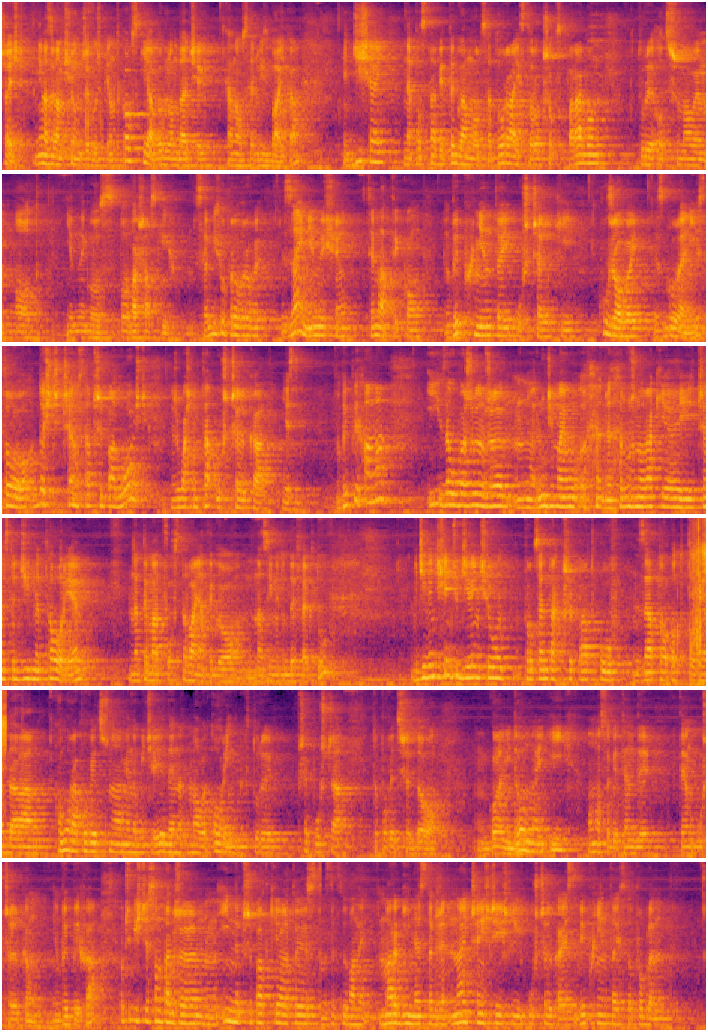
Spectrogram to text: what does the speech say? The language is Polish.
Cześć, ja nazywam się Grzegorz Piątkowski, a wy oglądacie kanał Serwis Bajka. Dzisiaj na podstawie tego amortyzatora jest to RockShox Paragon, który otrzymałem od jednego z podwarszawskich serwisów rowerowych. Zajmiemy się tematyką wypchniętej uszczelki kurzowej z goleni. Jest to dość częsta przypadłość, że właśnie ta uszczelka jest wypychana i zauważyłem, że mm, ludzie mają różnorakie i często dziwne teorie na temat powstawania tego, nazwijmy to, defektu. W 99% przypadków za to odpowiada komora powietrzna, mianowicie jeden mały o-ring, który przepuszcza to powietrze do goleni dolnej i ono sobie tędy tę uszczelkę wypycha. Oczywiście są także inne przypadki, ale to jest zdecydowany margines, także najczęściej jeśli uszczelka jest wypchnięta jest to problem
